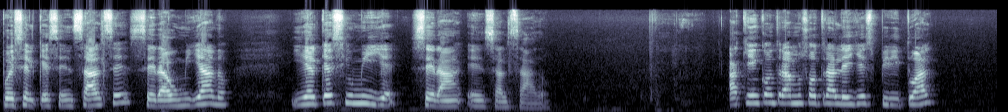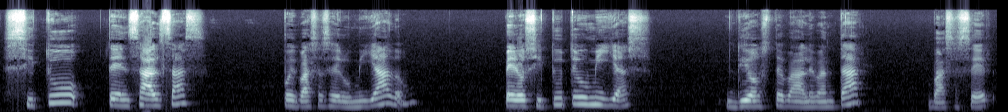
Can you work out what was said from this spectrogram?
pues el que se ensalce será humillado, y el que se humille será ensalzado. Aquí encontramos otra ley espiritual. Si tú te ensalzas, pues vas a ser humillado. Pero si tú te humillas, Dios te va a levantar, vas a ser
